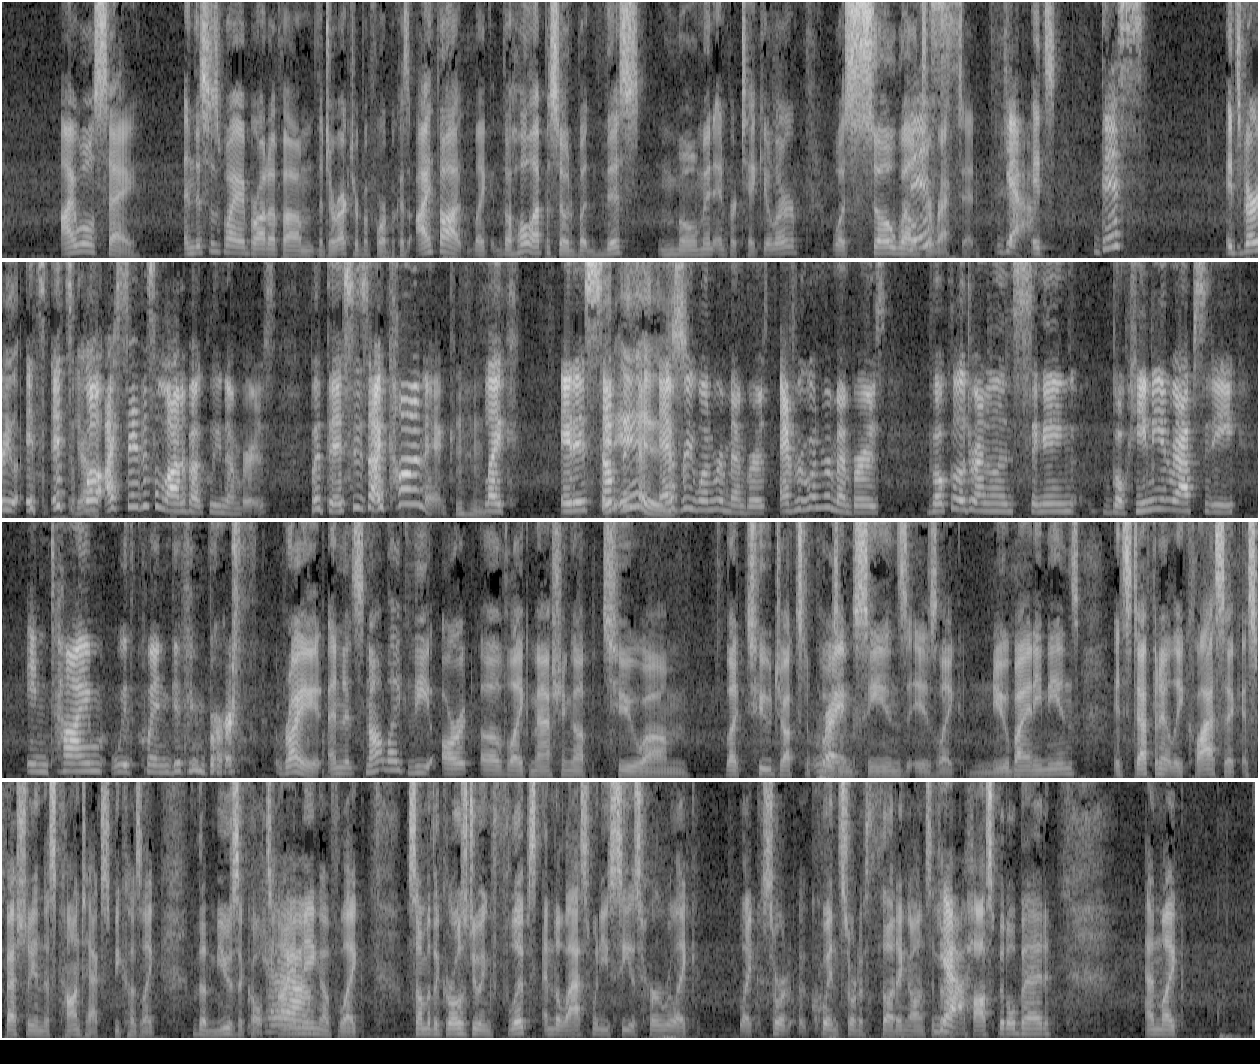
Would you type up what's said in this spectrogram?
I will say, and this is why I brought up um, the director before, because I thought, like, the whole episode, but this moment in particular was so well This- directed. Yeah. It's this it's very It's it's Yeah. well, I say this a lot about Glee numbers, but this is iconic. Like it is something Mm-hmm. that everyone remembers. Everyone remembers vocal adrenaline singing Bohemian Rhapsody in time with Quinn giving birth. Right, and it's not like the art of like mashing up two um like two juxtaposing Right. scenes is like new by any means. It's definitely classic, especially in this context because like the musical Yeah. timing of like some of the girls doing flips and the last one you see is her like like sort of Quinn sort of thudding onto the Yeah. hospital bed and like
